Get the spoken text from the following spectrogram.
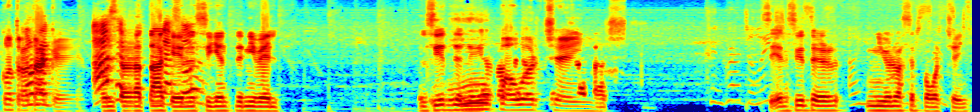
Contraataque. Ah, Contraataque en el siguiente nivel. El siguiente Uh, nivel. power change. Sí, el siguiente nivel va a ser Power Change.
